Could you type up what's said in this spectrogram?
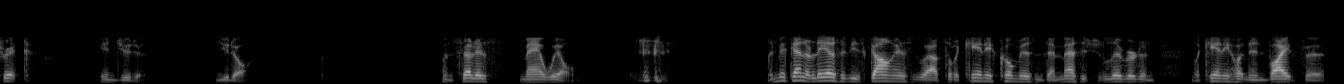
zurück in Juda, Juda. Und das ist mein Will. Und wir können lesen, wie es gegangen ist, wo er zu der König gekommen ist und sein Message delivered und der König hat einen Invite für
